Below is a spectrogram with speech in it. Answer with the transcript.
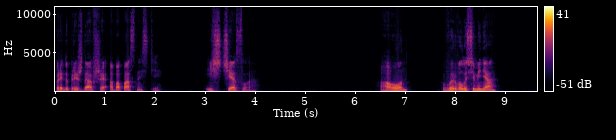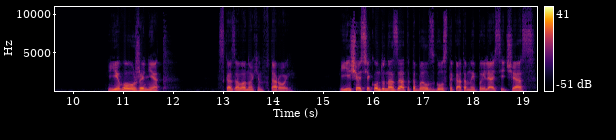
предупреждавшая об опасности, исчезла. «А он?» — вырвалось у меня. «Его уже нет», — сказал Анохин второй. «Еще секунду назад это был сгусток атомной пыли, а сейчас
